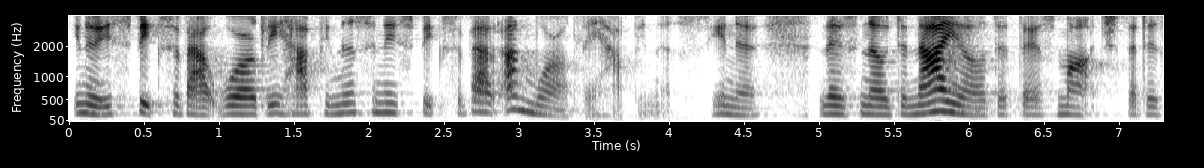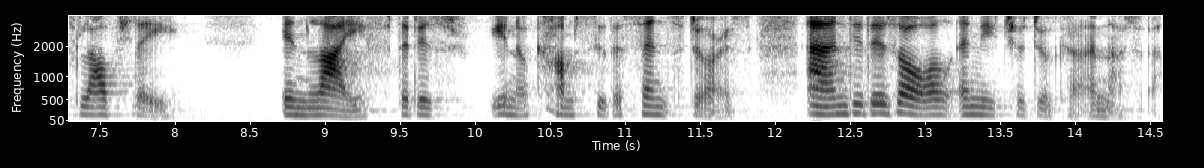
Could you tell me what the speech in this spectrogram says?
you know, he speaks about worldly happiness and he speaks about unworldly happiness. You know, there's no denial that there's much that is lovely in life that is, you know, comes through the sense doors. And it is all anicca, dukkha, anatta.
